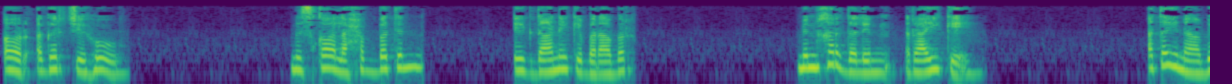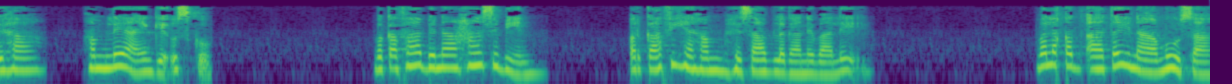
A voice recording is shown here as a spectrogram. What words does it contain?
اور اگرچہ ہو۔ مسقال حبت ایک دانے کے برابر۔ منخر دلن رائی کے۔ اتنا بہا۔ ہم لے آئیں گے اس کو۔ وکفا بنا حاسبین، اور کافی ہے ہم حساب لگانے والے۔ ولقد آتینا موسا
